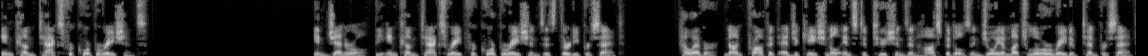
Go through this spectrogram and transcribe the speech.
Income tax for corporations In general, the income tax rate for corporations is 30%. However, non-profit educational institutions and hospitals enjoy a much lower rate of 10%.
